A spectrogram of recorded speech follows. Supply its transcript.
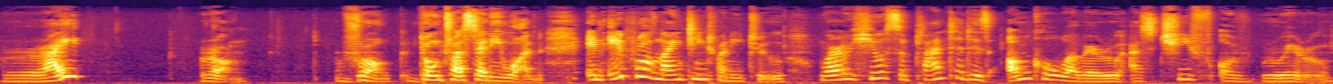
Right? Wrong wrong. Don't trust anyone. In April 1922, Waruhiu supplanted his uncle Waweru as chief of Ruiru.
